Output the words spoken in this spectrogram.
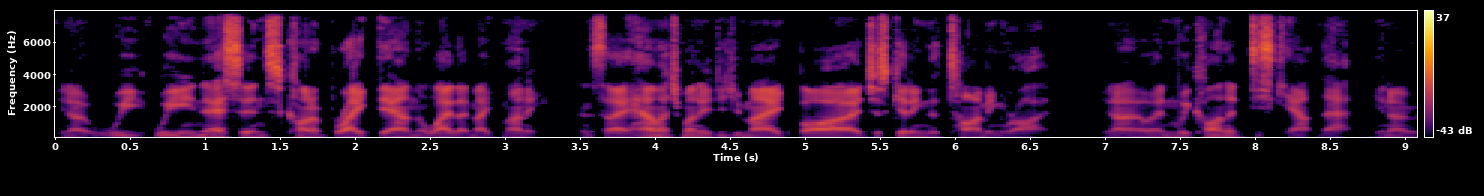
you know, we we in essence kind of break down the way they make money and say how much money did you make by just getting the timing right, you know, and we kind of discount that. You know,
